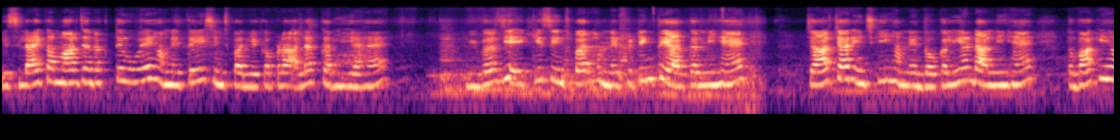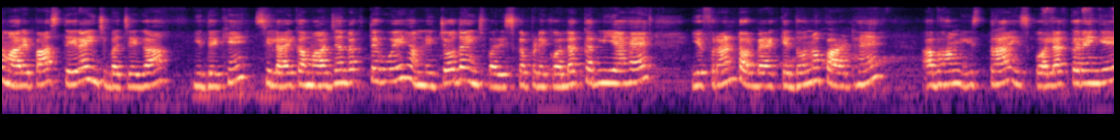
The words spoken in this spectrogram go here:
ये सिलाई का मार्जिन रखते हुए हमने तेईस इंच पर ये कपड़ा अलग कर लिया है। वीवर्स ये इक्कीस इंच पर हमने फिटिंग तैयार करनी है। चार चार इंच की हमने दो कलियाँ डालनी हैं तो बाकी हमारे पास तेरह इंच बचेगा। ये देखें, सिलाई का मार्जिन रखते हुए हमने चौदह इंच पर इस कपड़े को अलग कर लिया है। ये फ्रंट और बैक के दोनों पार्ट हैं। अब हम इस तरह इसको अलग करेंगे।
